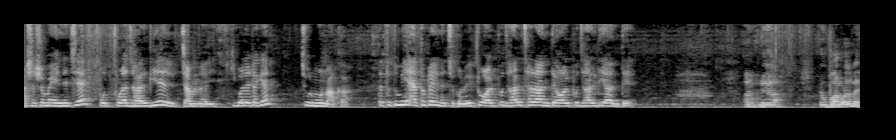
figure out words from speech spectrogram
আসার সময় এনেছে পোড়া ঝাল দিয়ে কী বলে এটাকে? চুরমুর মাখা। তা তো তুমি এতটা এনেছো কেন? একটু অল্প ঝাল ছাড়া আনতে অল্প ঝাল দিয়ে আনতে। আমি ভুলে গেলাম। দেবে?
